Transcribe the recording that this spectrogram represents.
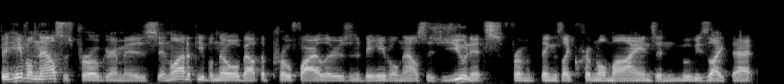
behavioral analysis program is, and a lot of people know about the profilers and the behavioral analysis units from things like Criminal Minds and movies like that.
